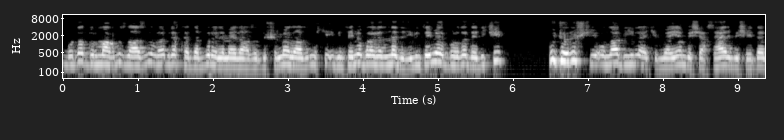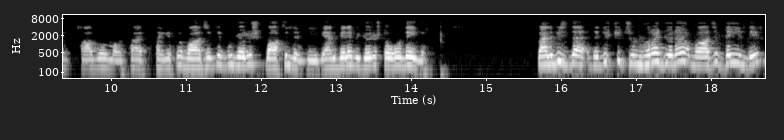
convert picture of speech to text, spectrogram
burada durmağımız lazımdır və biraz tədəbbür eləmək lazımdır, düşünmək lazımdır ki, İbn Teymiyyə bura qədər nə dedi? İbn Teymiyyə burada dedi ki, bu görüş ki, onlar deyirlər ki, müəyyən bir şəxsi hər bir şeydə tabi olmaq, təqib etmək vacibdir. Bu görüş batildir deyir. Yəni belə bir görüş doğru deyildir. Bəli, biz də dedik ki, cümhura görə vacib deyildir.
